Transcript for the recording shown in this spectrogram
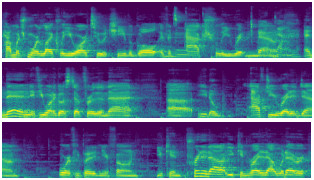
how much more likely you are to achieve a goal if it's actually written down. Mm-hmm. down. And then if you want to go a step further than that, uh, you know, after you write it down, or if you put it in your phone, you can print it out, you can write it out, whatever.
